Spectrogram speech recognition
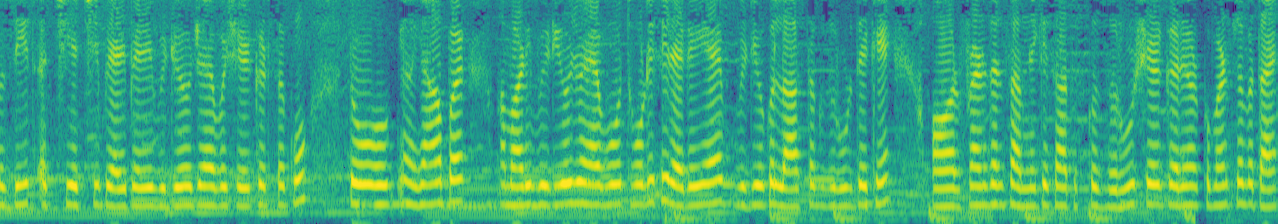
मज़ीद अच्छी अच्छी प्यारी प्यारी वीडियो जो है, वो शेयर कर सकूँ। तो यहाँ पर हमारी वीडियो जो है वो थोड़ी सी रह गई है। वीडियो को लास्ट तक ज़रूर देखें और फ्रेंड्स एंड फैमिली के साथ इसको ज़रूर शेयर करें और कमेंट्स में बताएँ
